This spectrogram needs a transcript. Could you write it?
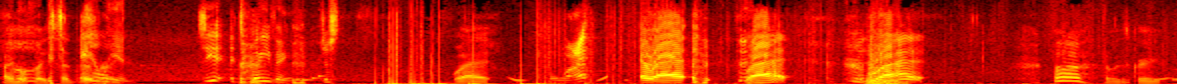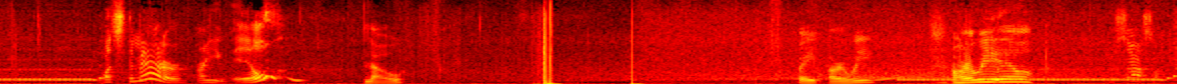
I hope I said that alien. See? It's waving. Just right. what? What? What? what? what? Ah, that was great. What's the matter? Are you ill? No. Wait, are we? Are we ill? You saw something.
